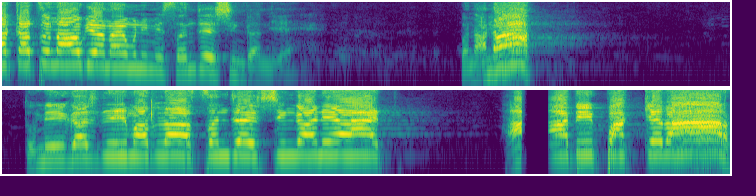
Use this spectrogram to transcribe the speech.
आकाचं नाव घ्या नाही म्हणे मी संजय शिंगाणी आहे. पण अण्णा तुम्ही गजनी मधला संजय शिंगाणी आहेत. हा आधी पाक्केदार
